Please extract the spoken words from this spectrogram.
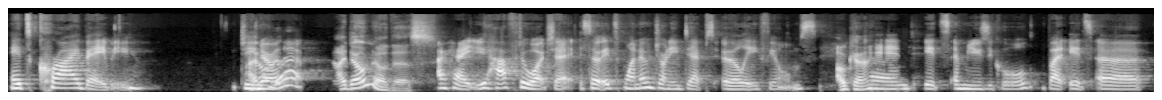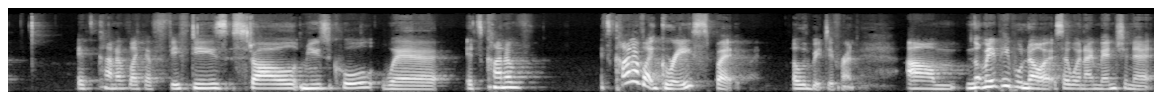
It's Cry Baby. Do you know, know that? I don't know this. Okay, you have to watch it. So it's one of Johnny Depp's early films. Okay. And it's a musical, but it's a it's kind of like a 50s style musical where it's kind of it's kind of like Grease, but a little bit different. Um, not many people know it, so when I mention it,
